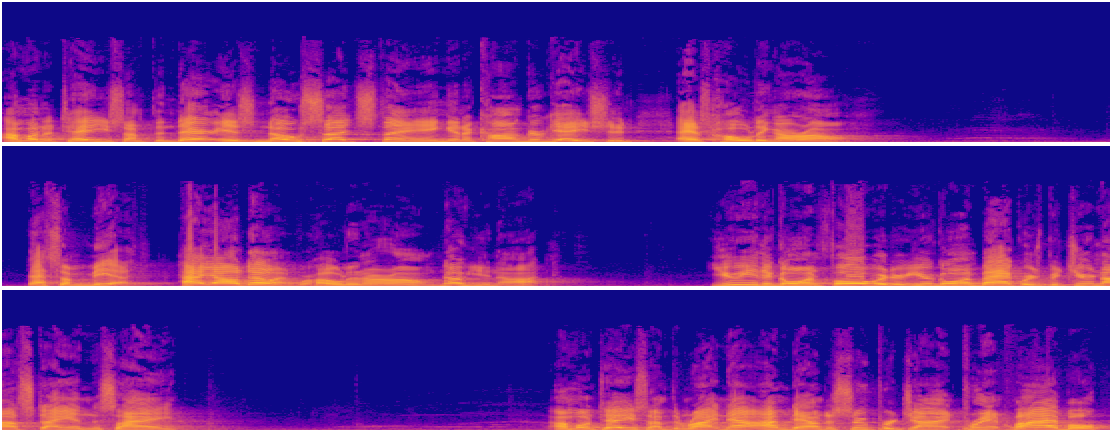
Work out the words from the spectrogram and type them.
I'm going to tell you something. There is no such thing in a congregation as holding our own. That's a myth. How y'all doing? We're holding our own. No, you're not. You're either going forward or you're going backwards, but you're not staying the same. I'm going to tell you something right now. I'm down to super giant print Bible,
